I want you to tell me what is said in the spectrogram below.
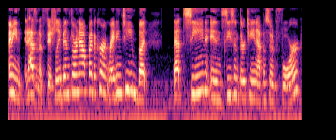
I mean, it hasn't officially been thrown out by the current writing team, but that scene in season 13, episode 4,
